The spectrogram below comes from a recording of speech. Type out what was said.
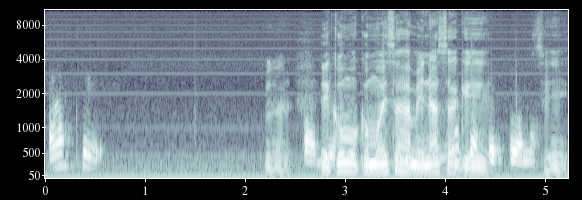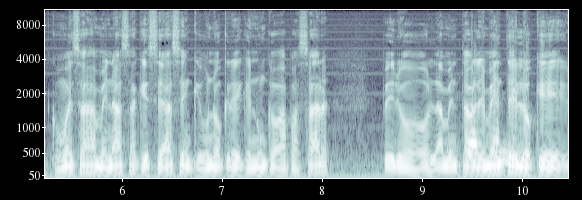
pase Claro. Es como, como esas amenazas que sí, como esas amenazas que se hacen que uno cree que nunca va a pasar, pero lamentablemente lo que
